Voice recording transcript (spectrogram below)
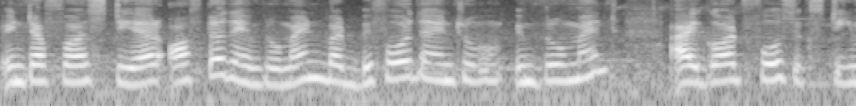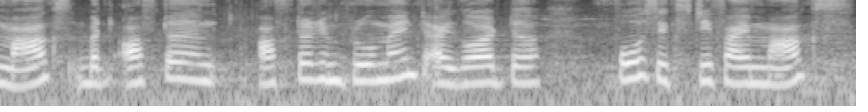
inter first year after the improvement. But before the intro- improvement, I got 460 marks. But after after improvement, I got uh, 465 marks.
